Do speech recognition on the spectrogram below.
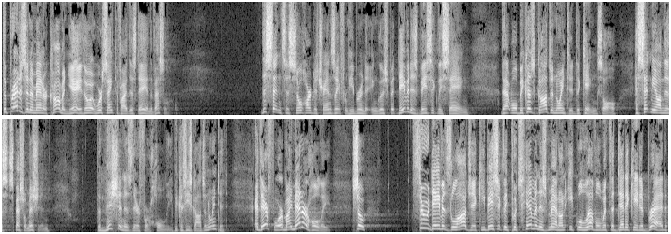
the bread is in a manner common, yea, though it were sanctified this day in the vessel. This sentence is so hard to translate from Hebrew into English, but David is basically saying that, well, because God's anointed, the king, Saul, has sent me on this special mission, the mission is therefore holy because he's God's anointed. And therefore, my men are holy. So through David's logic, he basically puts him and his men on equal level with the dedicated bread,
